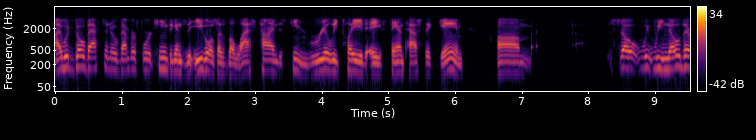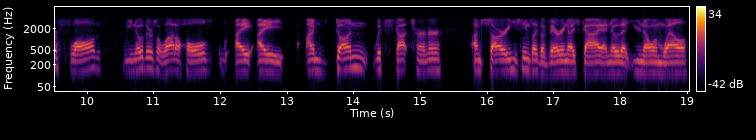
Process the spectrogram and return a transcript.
I would go back to November 14th against the Eagles as the last time this team really played a fantastic game. Um, so we, we know they're flawed. We know there's a lot of holes. I I I'm done with Scott Turner. I'm sorry. He seems like a very nice guy. I know that you know him well.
